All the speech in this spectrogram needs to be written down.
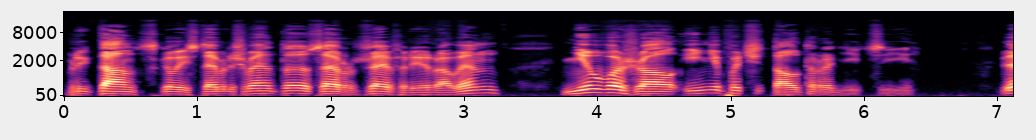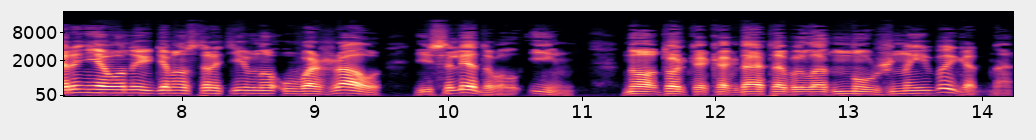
британского истеблишмента сэр Джеффри Равен не уважал и не почитал традиции. Вернее, он их демонстративно уважал и следовал им, но только когда это было нужно и выгодно.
